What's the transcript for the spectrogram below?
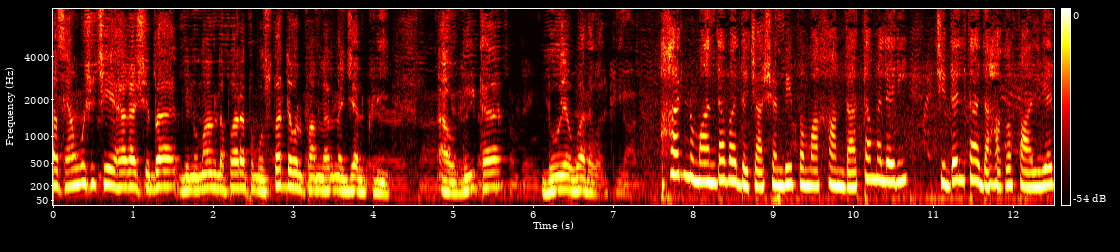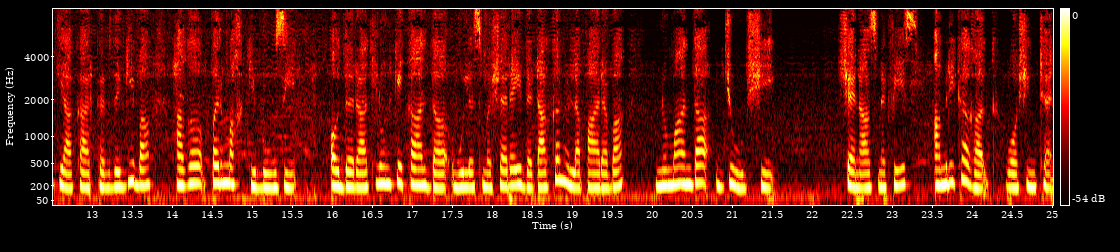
داسې هم وشي چې هغه شیبه د نوماند لپاره په مثبت ډول پاملرنه جلب کړي او دوی ته لویه وده ورکړي. هر نومانده به د چارشنبې په ماښام دا تمه لري چې دلته د هغه فعالیت یا کارکردګي به هغه پر مخکې بوځي او د راتلونکي کال د ولسمشرۍ د ټاکنو لپاره به نومانده جوړ شي. شهناز نفیس، امریکا غږ، واشنګټن.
